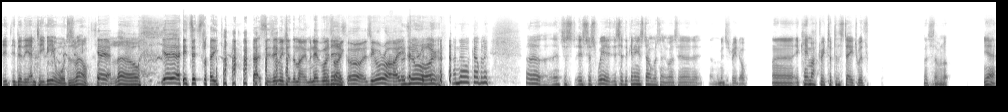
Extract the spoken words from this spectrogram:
He, he did the MTV Awards as well. It's Yeah, like, yeah. Hello. yeah, yeah. He's just like that's his image at the moment. Everyone's like, oh, is he all right? Is he all right? I know. I can't believe. Uh, it's just it's just weird. It said the Canadian Stone wasn't it? Was uh, let me just read it up. Uh, it came after he took to the stage with. Let's have a look. Yeah,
